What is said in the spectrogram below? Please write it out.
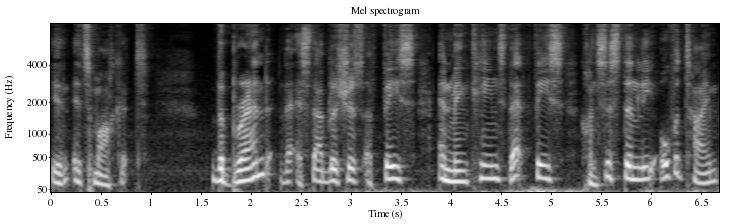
in its market. The brand that establishes a face and maintains that face consistently over time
